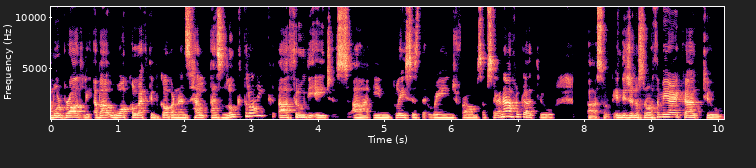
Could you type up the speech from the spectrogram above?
more broadly about what collective governance ha- has looked like uh, through the ages in places that range from sub-Saharan Africa to uh, indigenous North America to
